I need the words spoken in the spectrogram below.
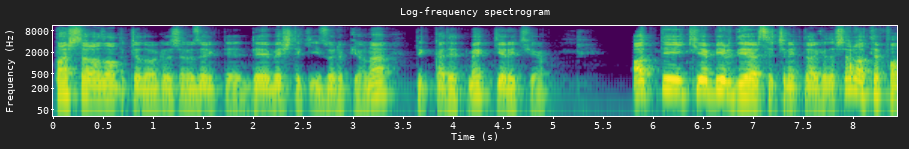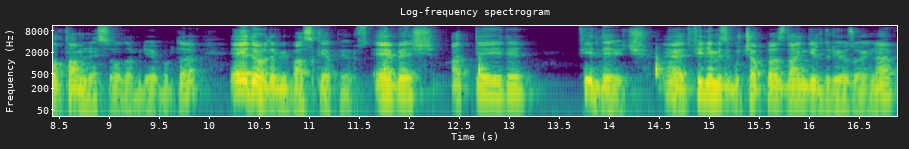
taşlar azaldıkça da arkadaşlar özellikle D5'teki izole piyona dikkat etmek gerekiyor. At D2'ye bir diğer seçenek de arkadaşlar at F6 hamlesi olabiliyor burada. E4'e bir baskı yapıyoruz. E5, at D7, Fil D3. Evet filimizi bu çaprazdan girdiriyoruz oyuna.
